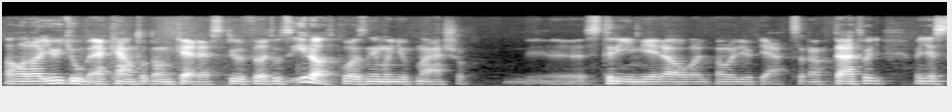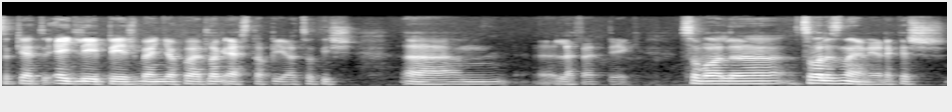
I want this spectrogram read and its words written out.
ahol a YouTube accountodon keresztül fel tudsz iratkozni mondjuk mások streamjére, ahol, ahol ők játszanak. Tehát, hogy, hogy ezt a kettő, egy lépésben gyakorlatilag ezt a piacot is um, lefették. Szóval, szóval ez nagyon érdekes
